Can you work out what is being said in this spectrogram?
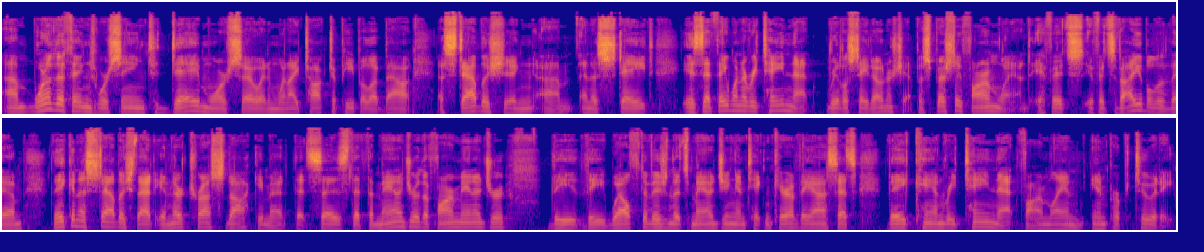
Um, one of the things we're seeing today more so, and when I talk to people about establishing um, an estate, is that they want to retain that real estate ownership, especially farmland. If it's if it's valuable to them, they can establish that in their trust document that says that the manager, the farm manager, the the wealth division that's managing and taking care of the assets, they can retain that farmland in perpetuity.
